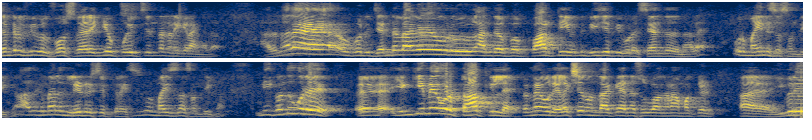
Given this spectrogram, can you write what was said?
சென்ட்ரிஃபியூகல் ஃபோர்ஸ் வேற எங்கேயோ போயிடுச்சுன்னு தான் நினைக்கிறாங்கல்ல அதனால ஒரு ஜென்ரலாகவே ஒரு அந்த பார்ட்டி வந்து பிஜேபி கூட சேர்ந்ததுனால ஒரு மைனஸை சந்திக்கும். அதுக்கு மேலே இந்த லீடர்ஷிப் கிரைசிஸ் ஒரு மைனஸ் தான் சந்திக்கும். இன்றைக்கி வந்து ஒரு எங்கேயுமே ஒரு டாக் இல்லை. எப்பவுமே ஒரு எலெக்ஷன் வந்தாக்க என்ன சொல்லுவாங்கன்னா மக்கள் இவர்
